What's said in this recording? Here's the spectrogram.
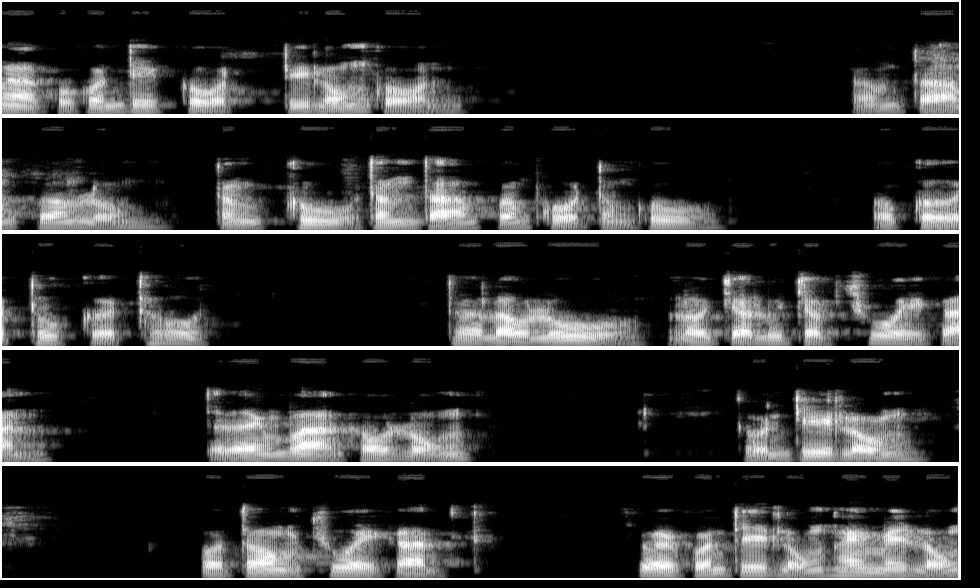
มากกว่าคนที่โกรธที่หลงก่อนทำตามความหลง ต้องคู่ทำตามความโกรธต้องคู่เพอเกิดทุกข์เกิดโทษ ถ้าเรารู้เราจะรู้จักช่วยกัน แสดงว่าเขาหลง คนที่หลง ก็ต้องช่วยกัน ช่วยคนที่หลงให้ไม่หลง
